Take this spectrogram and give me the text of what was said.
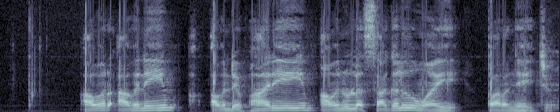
അവർ അവനെയും അവന്റെ ഭാര്യയെയും അവനുള്ള സകലവുമായി പറഞ്ഞയച്ചു.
